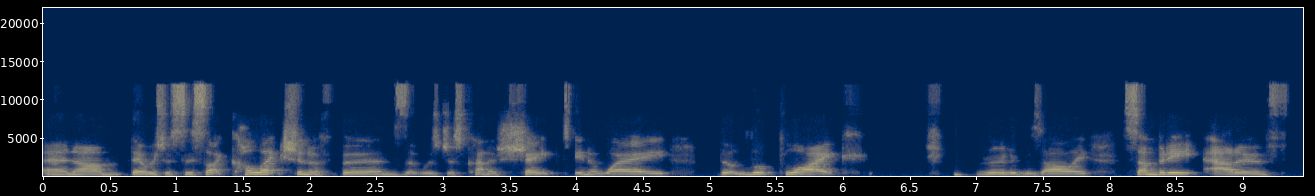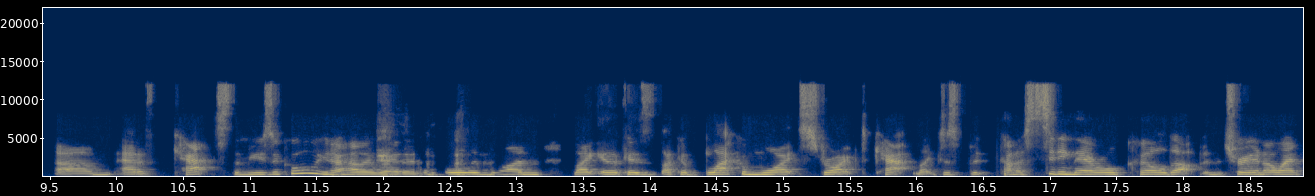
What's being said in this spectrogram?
And um there was just this like collection of ferns that was just kind of shaped in a way that looked like really bizarrely somebody out of um, out of Cats, the musical. You know how they wear those all in one, like like a, like a black and white striped cat, like just kind of sitting there all curled up in the tree. And I went,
